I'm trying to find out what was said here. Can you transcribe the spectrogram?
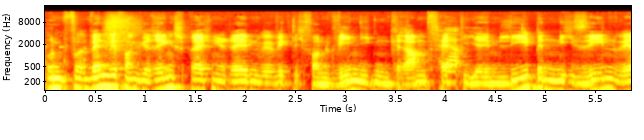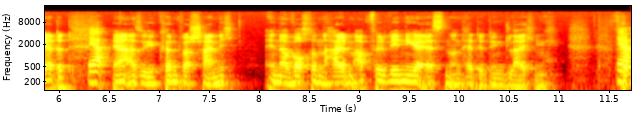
Und wenn wir von gering sprechen, reden wir wirklich von wenigen Gramm Fett, Ja. die ihr im Leben nicht sehen werdet. Ja. ja. Also ihr könnt wahrscheinlich in einer Woche einen halben Apfel weniger essen und hättet den gleichen Ja.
